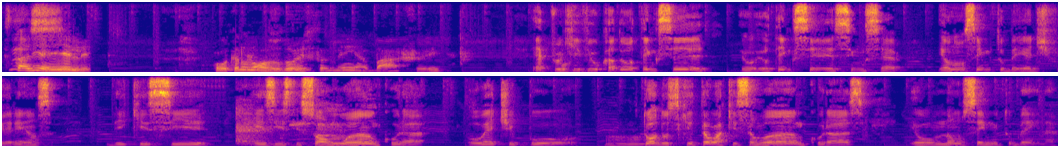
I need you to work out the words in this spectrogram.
Estaria Nossa. ele colocando nós dois também abaixo aí? É porque, viu, Cadu, eu tenho que ser. Eu, eu tenho que ser sincero. Eu não sei muito bem a diferença de que se existe só um âncora Ou é tipo. Hum. Todos que estão aqui são âncoras. Eu não sei muito bem, né?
